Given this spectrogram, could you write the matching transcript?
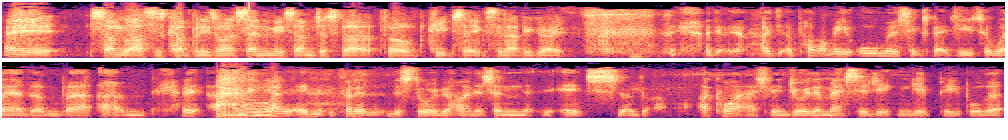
any sunglasses companies want to send me some just for, for keepsakes, then that'd be great. A part of me almost expect you to wear them, but um, yeah. kind of the story behind this, and it's I quite actually enjoy the message it can give people. That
